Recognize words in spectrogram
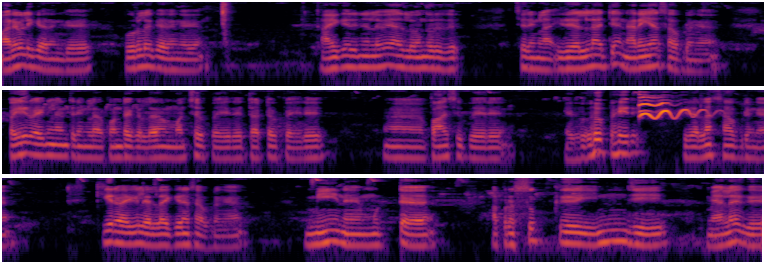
மரவள்ளிக்கிழங்கு உருளைக்கிழங்கு காய்கறினாலவே அதில் வந்துடுது சரிங்களா? இது எல்லாத்தையும் நிறையா சாப்பிடுங்க. பயிர் வகைகள்லாம் தெரியுங்களா? கொண்டைக்கடலை மொச்சப்பயிறு தட்டைப்பயிறு பாசிப்பயிறு ஏதோ ஒரு பயிர் இதெல்லாம் சாப்பிடுங்க. கீரை வகைகள் எல்லா கீரையும் சாப்பிடுங்க. மீன் முட்டை அப்புறம் சுக்கு இஞ்சி மிளகு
